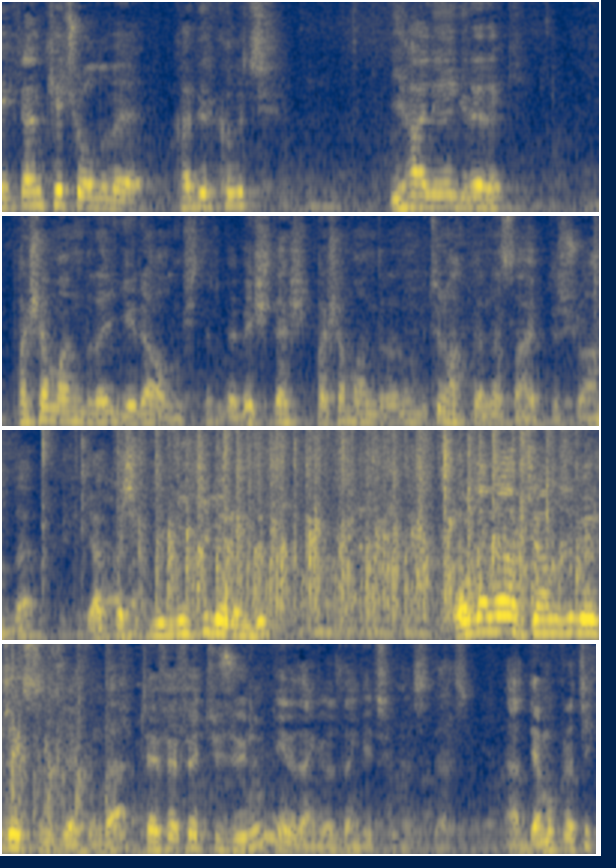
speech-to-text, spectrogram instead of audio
Ekrem Keçoğlu ve Kadir Kılıç ihaleye girerek Paşa Mandıra'yı geri almıştır ve Beşiktaş Paşa Mandıra'nın bütün haklarına sahiptir şu anda. Yaklaşık 22 dönemdir. Orada ne yapacağımızı göreceksiniz yakında. TFF tüzüğünün yeniden gözden geçirilmesi lazım? Yani demokratik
